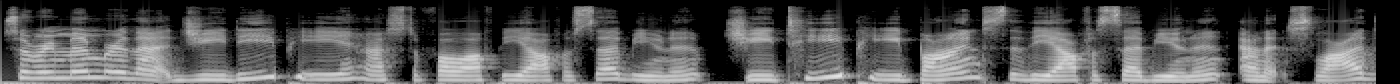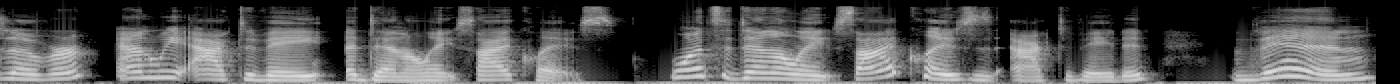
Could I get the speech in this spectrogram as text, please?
So remember that GDP has to fall off the alpha subunit. GTP binds to the alpha subunit and it slides over, and we activate adenylate cyclase. Once adenylate cyclase is activated, then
